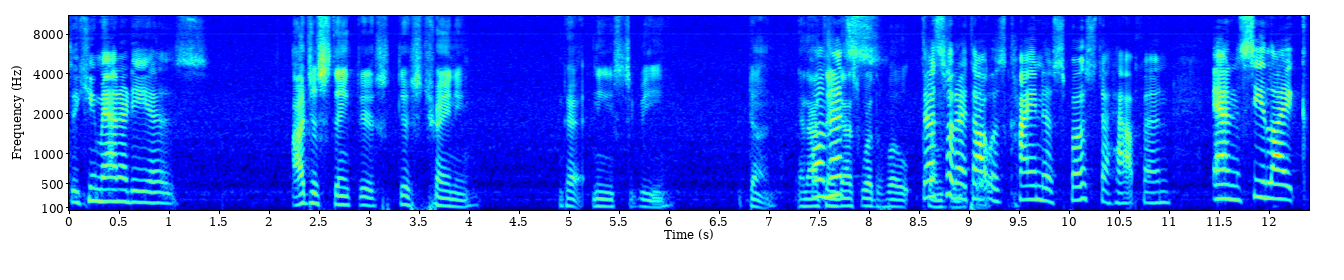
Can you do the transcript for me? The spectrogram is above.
the humanity is. I just think there's there's training that needs to be done. And I think that's- that's where the vote That's what I thought was kind of supposed to happen. And see, like,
